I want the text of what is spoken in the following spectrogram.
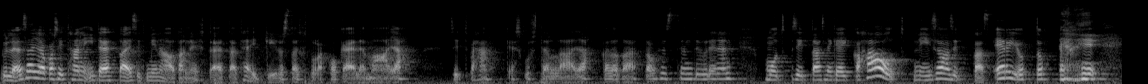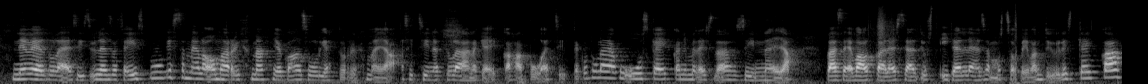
yleensä joko sitten hän itse tai sitten minä otan yhteyttä, että hei, kiinnostaisiko tulla kokeilemaan. Ja sitten vähän keskustellaan ja katsotaan, että onko se sen tyylinen. Mutta sitten taas ne keikkahaut, niin se on sitten taas eri juttu. Eli ne meillä tulee siis yleensä Facebookissa, meillä on oma ryhmä, joka on suljettu ryhmä ja sitten sinne tulee aina keikkahaku. Et sitten kun tulee joku uusi keikka, niin me lisätään se sinne ja pääsee valkkailemaan sieltä just itselleen semmoista sopivan tyylistä keikkaa.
